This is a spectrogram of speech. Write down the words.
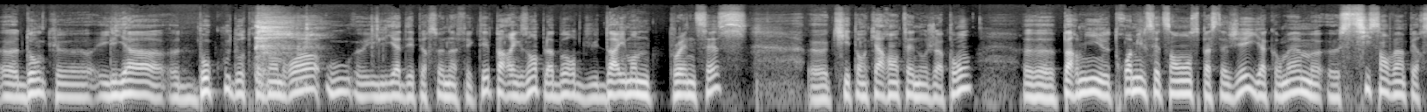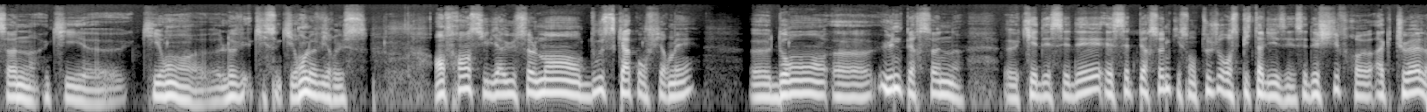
euh, donc euh, il y a euh, beaucoup d'autres endroits où euh, il y a des personnes infectées. Par exemple, à bord du Diamond Princess, euh, qui est en quarantaine au Japon. euh, parmi euh, 3711 passagers, il y a quand même euh, 620 personnes qui, euh, qui, ont, euh, le, qui, ont le virus. En France, il y a eu seulement 12 cas confirmés, euh, dont euh, une personne euh, qui est décédée et sept personnes qui sont toujours hospitalisées. C'est des chiffres euh, actuels,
